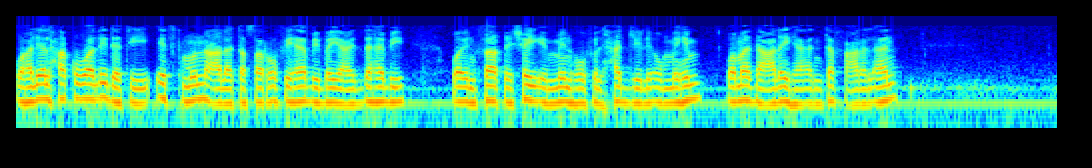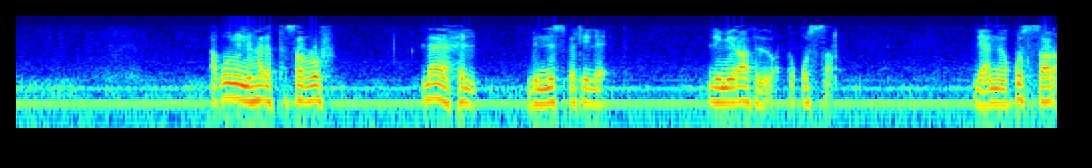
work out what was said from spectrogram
وهل يلحق والدتي إثم على تصرفها ببيع الذهب وإنفاق شيء منه في الحج لأمهم؟ وماذا عليها أن تفعل الآن؟ أقول أن هذا التصرف لا يحل بالنسبة لميراث القصر لأن القصر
